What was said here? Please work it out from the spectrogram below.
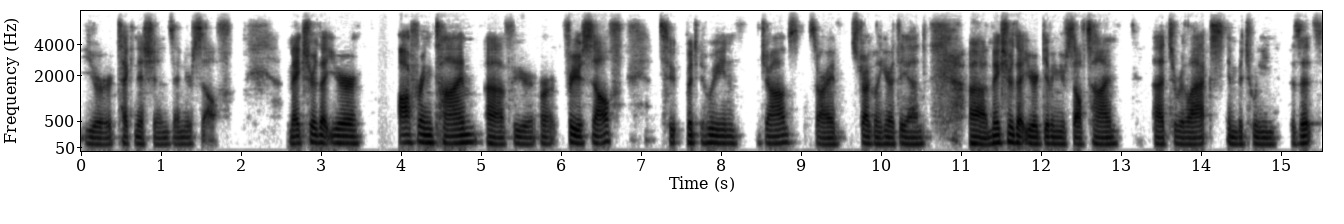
your technicians and yourself. Make sure that you're offering time uh, for your or for yourself to between jobs. Sorry, struggling here at the end. Uh, make sure that you're giving yourself time uh, to relax in between visits,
